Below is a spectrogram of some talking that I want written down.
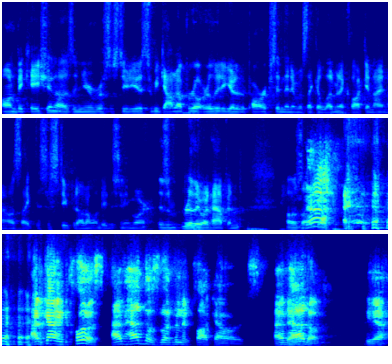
on vacation. I was in Universal Studios, so we got up real early to go to the parks, and then it was like eleven o'clock at night, and I was like, "This is stupid. I don't want to do this anymore." This is really what happened. I was like, yeah. I've gotten close. I've had those eleven o'clock hours. I've yeah. had them. Yeah.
